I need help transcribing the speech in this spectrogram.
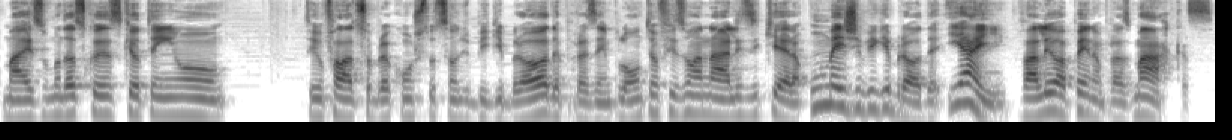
Mas uma das coisas que eu tenho, tenho falado sobre a construção de Big Brother, por exemplo, ontem eu fiz uma análise que era um mês de Big Brother. E aí, valeu a pena para as marcas?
